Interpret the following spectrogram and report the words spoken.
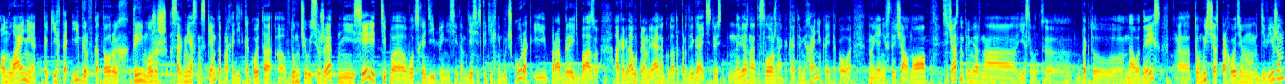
онлайне каких-то игр, в которых ты можешь совместно с кем-то проходить какой-то э, вдумчивый сюжет, не серии, типа вот сходи, принеси там 10 каких-нибудь шкурок и проапгрейд базу, а когда вы прям реально куда-то продвигаетесь. То есть, наверное, это сложная какая-то механика, и такого, ну, я не встречал. Но сейчас, например, на, если вот э, back to nowadays, э, то мы сейчас проходим Division,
